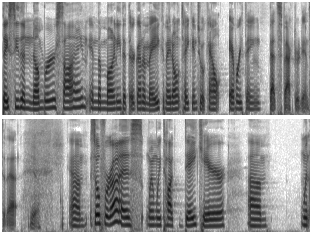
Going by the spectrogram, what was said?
they see the number sign in the money that they're going to make and they don't take into account everything that's factored into that. Yeah. Um, so for us, when we talk daycare, um, when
